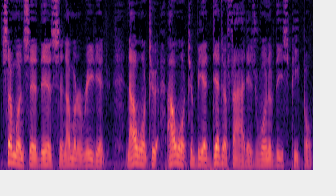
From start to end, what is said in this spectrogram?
Someone said this and I'm going to read it and I want to, I want to be identified as one of these people.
